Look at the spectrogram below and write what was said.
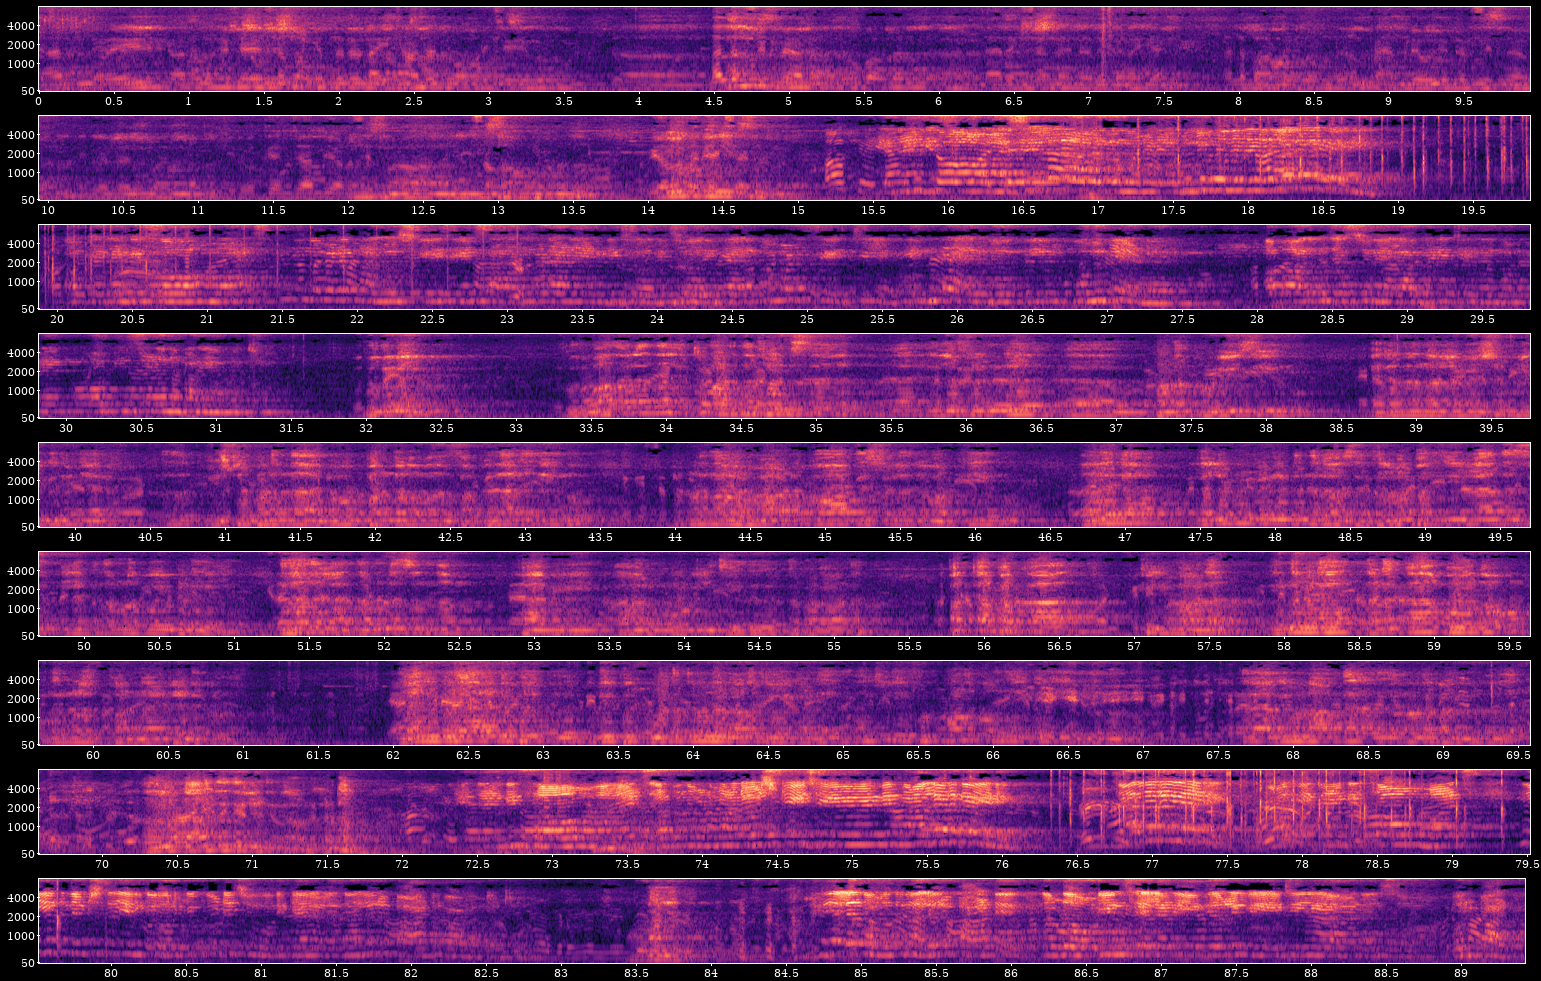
ഞാൻ കുറേ കാലങ്ങൾക്ക് ശേഷം ഇങ്ങനത്തെ ഒരു ലൈറ്റ് ഹാർട്ടഡ് കോമഡി ചെയ്യുന്നു സിനിമയാണ്. അനൂപാണ് ഡയറക്ഷൻ അതിനൊക്കെ നല്ല പാട്ടുകളുണ്ട്. ഫാമിലി ഓറിയന്റഡ് സിനിമയാണ്. നിങ്ങളെല്ലാവരും വരണം ഇരുപത്തി അഞ്ചാം തീയതിയാണ് സിനിമ റിലീസ് ആവാൻ പോകുന്നത്. We are very excited Okay, thank you so much. എല്ലാവർക്കും നമ്മുടെ മുന്നിൽ വന്നിട്ട് നല്ലൊരു നല്ല ഫ്രണ്ട് പടം പ്രൊഡ്യൂസ് ചെയ്യുന്നു. എന്നെ നല്ല വേഷം വിളിക്കുന്നു. ഞാൻ ഇഷ്ടപ്പെടുന്ന അനൂപ് പന്തളം സംവിധാനം ചെയ്യുന്നു. ഇഷ്ടപ്പെടുന്ന ഒരുപാട് കോ ആർട്ടിസ്റ്റുകൾ അതിൽ വർക്ക് ചെയ്യുന്നു. അതെന്നെ വല്ലപ്പോഴും കിട്ടുന്ന ഒരു ചിലപ്പോൾ പരിചയമില്ലാത്ത നമ്മൾ പോയി പെടുകയില്ല? ഇതല്ല നമ്മുടെ സ്വന്തം ഫാമിലി ആ മോഡിൽ ചെയ്തു തീർത്ത പടമാണ്. പക്ക പക്ക ഫിലിമാണ്. ഇന്നിവിടെ നടക്കാൻ പോകുന്നു. നിങ്ങൾ കണ്ണായിട്ട് എടുക്കുന്നു. ഞാൻ കൂട്ടത്തിലുള്ള ഒരാളെ ചോദിക്കാണ് ആക്ച്വലി ഫുട്ബോൾ അറിവുള്ള ആൾക്കാരാണ് ഞങ്ങളുടെ കളിക്കുന്നത് അതുകൊണ്ട് ആദ്യം എടുക്കുന്നത് കേട്ടോ? നമുക്ക് നല്ലൊരു പാട്ട്. നമ്മുടെ ഓഡിയൻസ് എല്ലാം ഈഗർലി വെയിറ്റ് ചെയ്യാണ്. ഒരു പാട്ട്.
